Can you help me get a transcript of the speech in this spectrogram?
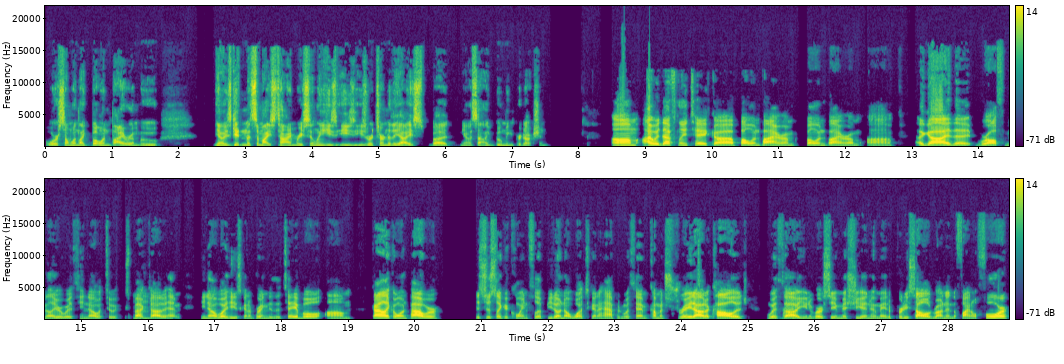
or someone like Bowen Byram, who you know he's getting some ice time recently. He's he's he's returned to the ice, but you know it's not like booming production. Um, I would definitely take uh, Bowen Byram. Bowen Byram, uh, a guy that we're all familiar with. You know what to expect mm-hmm. out of him. You know what he's going to bring to the table. Um, guy like Owen Power, it's just like a coin flip. You don't know what's going to happen with him coming straight out of college with right. uh, University of Michigan, who made a pretty solid run in the Final Four.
